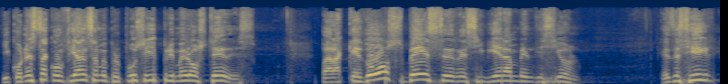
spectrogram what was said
y con esta confianza me propuse ir primero a ustedes, para que dos veces recibieran bendición. Es decir,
